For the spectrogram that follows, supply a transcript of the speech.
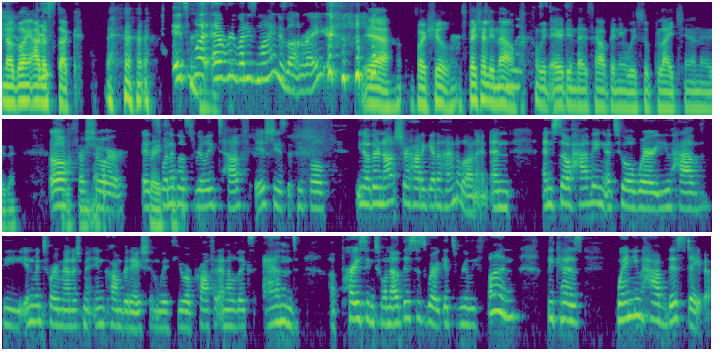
not going out of stock it's what everybody's mind is on, right? yeah for sure especially now with everything that's happening with supply chain and everything oh, It's for sure. It's one of those really tough issues that people, you know, they're not sure how to get a handle on it, and and so having a tool where you have the inventory management in combination with your profit analytics and a pricing tool. Now, this is where it gets really fun because when you have this data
